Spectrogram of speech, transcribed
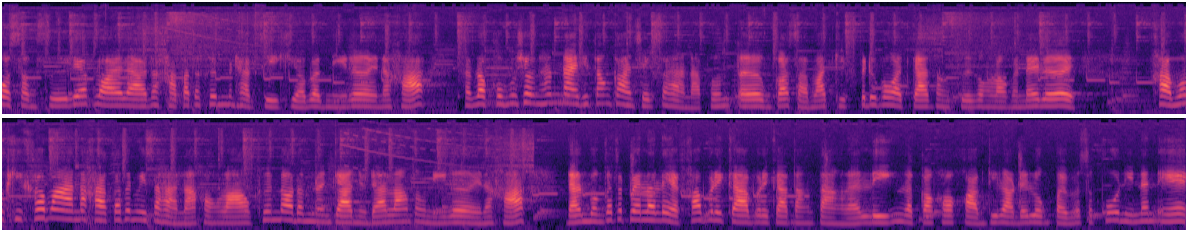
กดสั่งซื้อเรียบร้อยแล้วนะคะ ก็จะขึ้นเป็นแถบสีเขียวแบบนี้เลยนะคะสำหรับคุณผู้ชมท่านใดที่ต้องการเช็คสถานะเพิ่มเติม ก็สามารถคลิกไปดูประวัติการสั่งซื้อของเรากันได้เลยค่ะเมื่อคลิกเข้ามานะคะ ก็จะมีสถานะของเราขึ้นเราดำเนินการอยู่ด้านล่างตรงนี้เลยนะคะ ด้านบนก็จะเป็นรายละเอียดเข้าบริการบริการต่างๆ และลิงก์แล้วก็ข้อความที่เราได้ลงไปเมื่อสักครู่นี้นั่นเอง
